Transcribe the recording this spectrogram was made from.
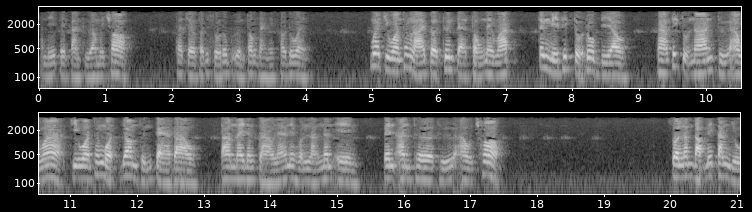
อันนี้เป็นการถือเอาไม่ชอบ ถ้าเจอพระภิกษุรูปอื่นต้องแบ่งให้เขาด้วย เมื่อจีวรทั้งหลายเกิดขึ้นแก่สงฆ์ในวัด ซึ่งมีภิกษุรูปเดียวหากภิกษุนั้นถือเอาว่าจีวรทั้งหมดย่อมถึงแก่เรา ตามในดังกล่าวแล้วในหนหลังนั่นเอง เป็นอันเธอถือเอาชอบ ส่วนลำดับไม่ตั้งอยู่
